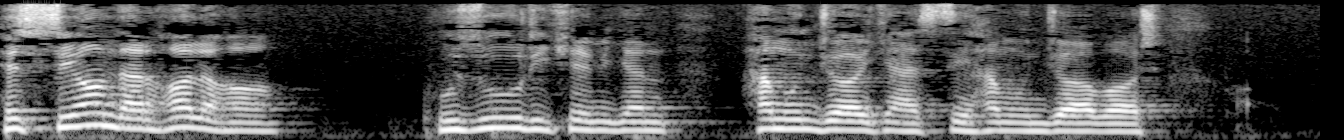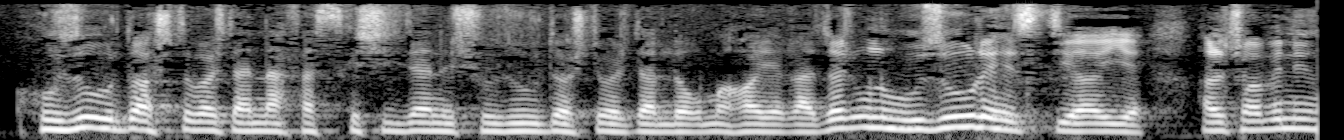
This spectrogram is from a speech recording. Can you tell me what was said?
حسیان در حال ها. حضوری که میگن همون جایی که هستی همون جا باش. حضور داشته باش در نفس کشیدنش حضور داشته باش در لغمه های غذاش اون حضور هستیاییه حالا شما ببینید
